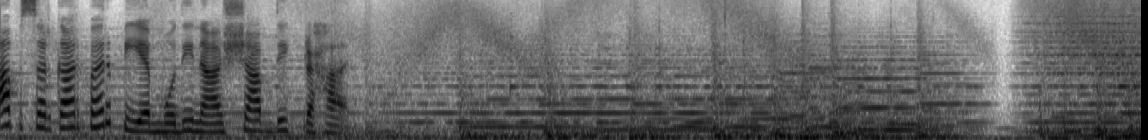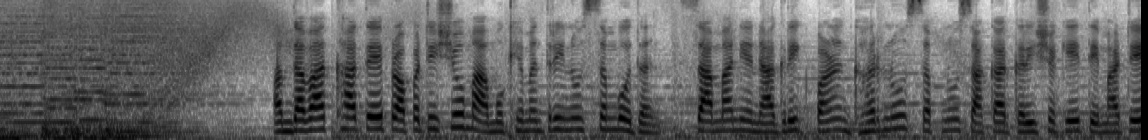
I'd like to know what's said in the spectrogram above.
આપ સરકાર પર પીએમ મોદીના શાબ્દિક પ્રહાર. અમદાવાદ ખાતે પ્રોપર્ટી શોમાં મુખ્યમંત્રીનું સંબોધન. સામાન્ય નાગરિક પણ ઘરનું સપનું સાકાર કરી શકે તે માટે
